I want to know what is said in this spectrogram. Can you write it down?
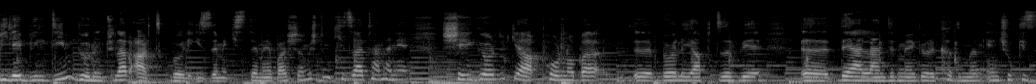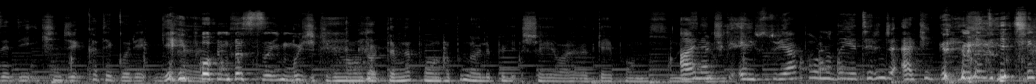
bilebildiğim görüntüler artık böyle izlemek istemeye başlamıştım ki zaten hani şeyi gördük ya pornoba e, böyle yaptığı bir e, değerlendirmeye göre kadınların en çok izlediği ikinci kategori gay evet. pornosuymuş. 2014'te mi Pornhub'un öyle bir şeyi var evet gay pornosu. Aynen çünkü endüstriyel pornoda yeterince erkek göremediği için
